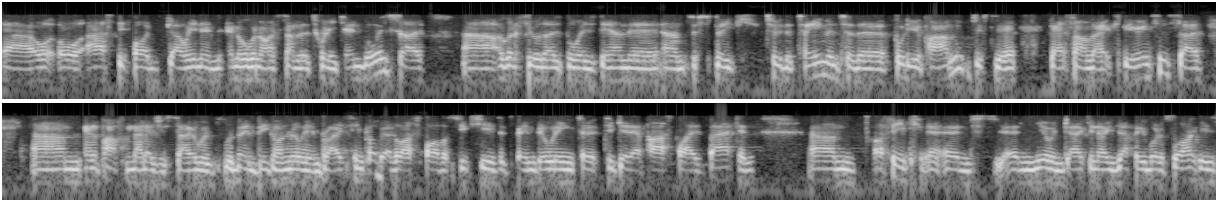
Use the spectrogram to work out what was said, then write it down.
uh, or, or, asked if I'd go in and, and organise some of the 2010 boys. So uh, I've got a few of those boys down there um, to speak to the team and to the footy department just to, about some of their experiences. So, um, and apart from that, as you say, we've, we've been big on really embracing. Probably over the last five or six years, it's been building to, to get our past players back and um, I think, and and you and Jake, you know exactly what it's like. Is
